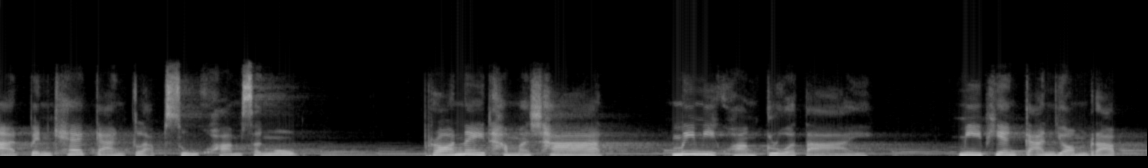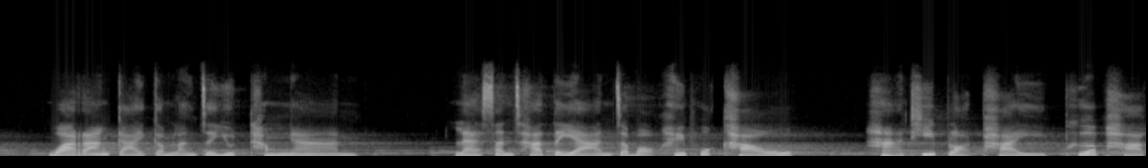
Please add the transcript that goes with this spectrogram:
อาจเป็นแค่การกลับสู่ความสงบ เพราะในธรรมชาติไม่มีความกลัวตาย มีเพียงการยอมรับว่าร่างกายกำลังจะหยุดทำงาน และสัญชาตญาณจะบอกให้พวกเขา หาที่ปลอดภัยเพื่อพัก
